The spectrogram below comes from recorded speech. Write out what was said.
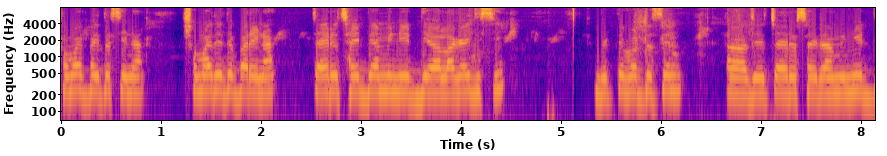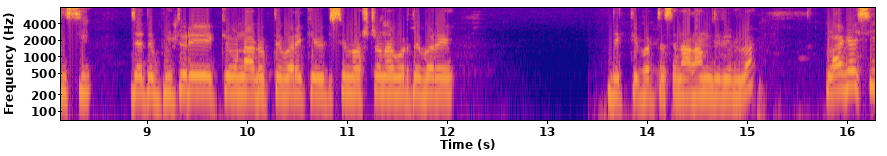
সময় পাইতেছি না। সময় দিতে পারি না। চাইরো সাইড দিয়ে আমি নেট দেওয়া লাগাই দিছি। দেখতে পারতেছেন যে চাইরো সাইডে আমি নেট দিছি, যাতে ভিতরে কেউ না ঢুকতে পারে, কেউ কিছু নষ্ট না করতে পারে। দেখতে পারতেছেন, আলহামদুলিল্লাহ। লাগাইছি,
